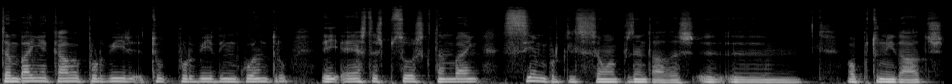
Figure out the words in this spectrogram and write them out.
Também acaba por vir, por vir de encontro a, estas pessoas que também, sempre que lhes são apresentadas uh, uh, oportunidades,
